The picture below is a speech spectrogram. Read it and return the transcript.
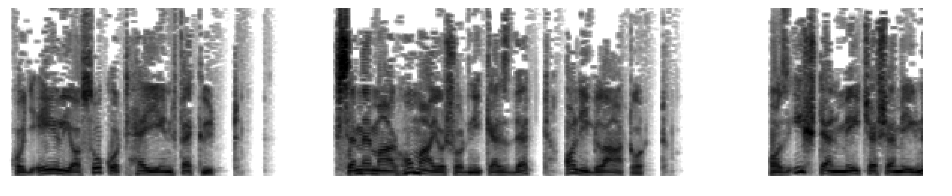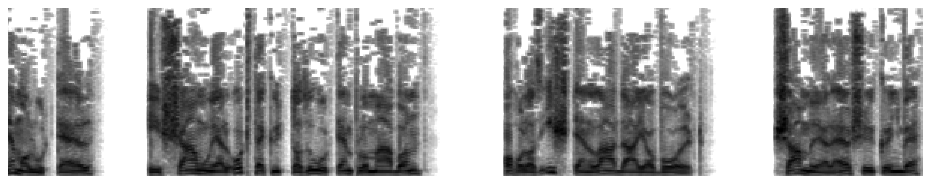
hogy Éli a szokott helyén feküdt. Szeme már homályosodni kezdett, alig látott. Az Isten mécsese még nem aludt el, és Sámuel ott feküdt az Úr templomában, ahol az Isten ládája volt. Sámuel első könyve,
